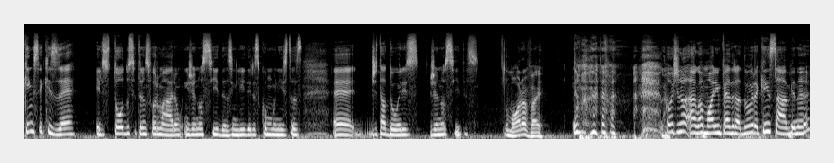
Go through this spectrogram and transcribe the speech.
quem você quiser, eles todos se transformaram em genocidas, em líderes comunistas, é, ditadores, genocidas. Uma hora vai. Continua, água mora em pedra dura, quem sabe, né?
